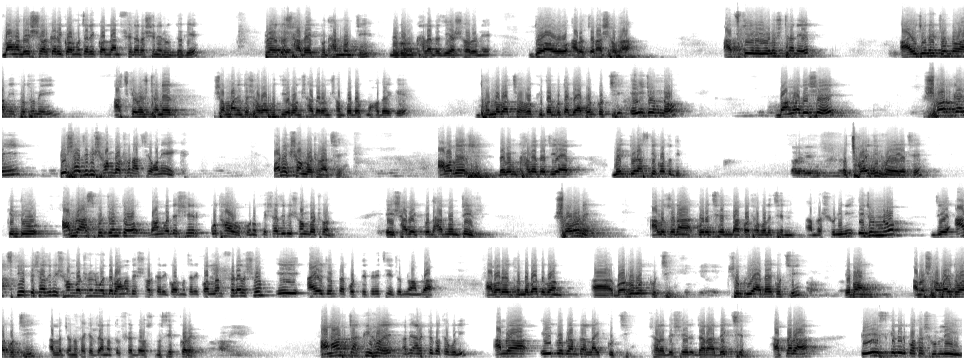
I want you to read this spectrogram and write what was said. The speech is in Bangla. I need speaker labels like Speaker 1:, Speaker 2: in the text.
Speaker 1: বাংলাদেশ সরকারি কর্মচারী কল্যাণ ফেডারেশনের উদ্যোগে প্রয়াত সাবেক প্রধানমন্ত্রী বেগম খালেদা জিয়া স্মরণে দোয়া ও আলোচনা সভা। আজকের এই অনুষ্ঠানের আয়োজনের জন্য আমি প্রথমেই আজকের অনুষ্ঠানের সম্মানিত সভাপতি এবং সাধারণ সম্পাদক মহোদয়কে ধন্যবাদ সহ কৃতজ্ঞতা জ্ঞাপন করছি। এই জন্য বাংলাদেশে সরকারি পেশাজীবী সংগঠন আছে অনেক। অনেক সংগঠন আছে। আমাদের বেগম খালেদা জিয়ার মৃত্যুর আজকে কতদিন? ছয় দিন হয়ে গেছে। কিন্তু আমরা আজ পর্যন্ত বাংলাদেশের কোথাও কোনো পেশাজীবী সংগঠন এই সাবেক প্রধানমন্ত্রীর স্মরণে আলোচনা করেছেন বা কথা বলেছেন আমরা শুনিনি। এজন্য যে আজকে পেশাজীবী সংগঠনের মধ্যে বাংলাদেশ সরকারি কর্মচারী কল্যাণ ফেডারেশন এই আয়োজনটা করতে পেরেছে এজন্য আমরা আবারও ধন্যবাদ এবং গর্ববোধ করছি। শুক্রিয়া আদায় করছি। এবং আমরা সবাই দোয়া করছি আল্লাহ যেন তাকে জান্নাতুল ফেরদাউস নসিব করেন আমার চাকরি হয় আমি আরেকটা কথা বলি আমরা এই প্রোগ্রামটা লাইভ করছি সারা দেশের যারা দেখছেন আপনারা পে স্কেলের কথা শুনলেই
